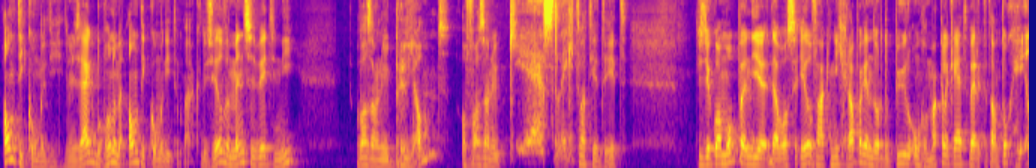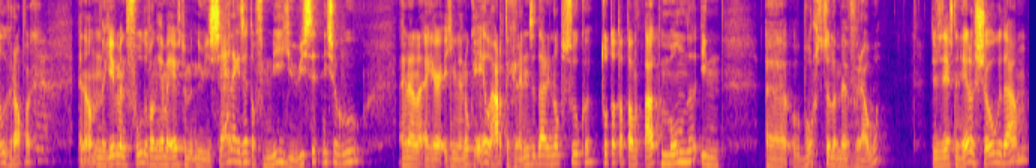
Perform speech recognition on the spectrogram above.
anti-comedy. Die is eigenlijk begonnen met anti-comedy te maken. Dus heel veel mensen weten niet... Was dat nu briljant? Of was dat nu slecht wat je deed? Dus die kwam op en die, dat was heel vaak niet grappig. En door de pure ongemakkelijkheid werkte het dan toch heel grappig. Ja. En dan op een gegeven moment voelde van... Ja, maar heeft hem het nu in scène gezet of niet? Je wist het niet zo goed. En dan, ging dan ook heel hard de grenzen daarin opzoeken. Totdat dat dan uitmondde in eh, worstelen met vrouwen. Dus hij heeft een hele show gedaan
